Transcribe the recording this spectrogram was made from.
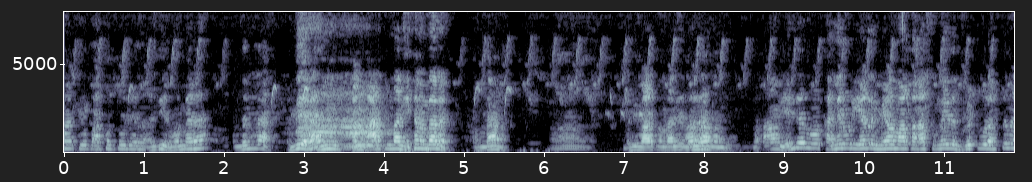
ಮಾಡ್ತೀವಿ ಪಾಪ ತೋಲಿ ಅಂದಿ. ಒಮ್ಮ್ಯಾರ ಅಂದಲ್ಲ ಅಂದೀರ ಹಂಗ ಮಾಡ್ತಂದಾನ ಏನಂದಾನ ಅಂದಾನ? ಮದಿ ಮಾಡ್ತಂದಾನ ಮತ್ತ ಅವ್ ಎಲ್ಲಿ ನೋಡಿ ಕನ್ನೆ ನೋಡಿ ಏನ್ರಿ ಮೇಳ ಮಾಡ್ತಾನ ಸುಮ್ಮನೆ ಇದನ್ನ ಬಿಟ್ಟು ಬಿಡು ಅಂತನ.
